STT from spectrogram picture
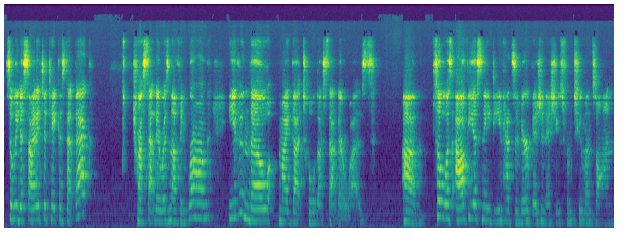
So we decided to take a step back, trust that there was nothing wrong, even though my gut told us that there was. Um, so it was obvious Nadine had severe vision issues from two months on,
